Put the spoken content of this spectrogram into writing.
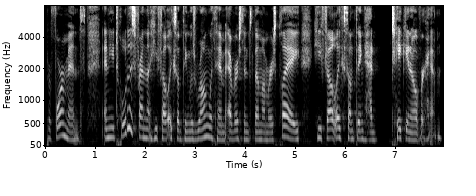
performance. And he told his friend that he felt like something was wrong with him ever since the Mummers play. He felt like something had taken over him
